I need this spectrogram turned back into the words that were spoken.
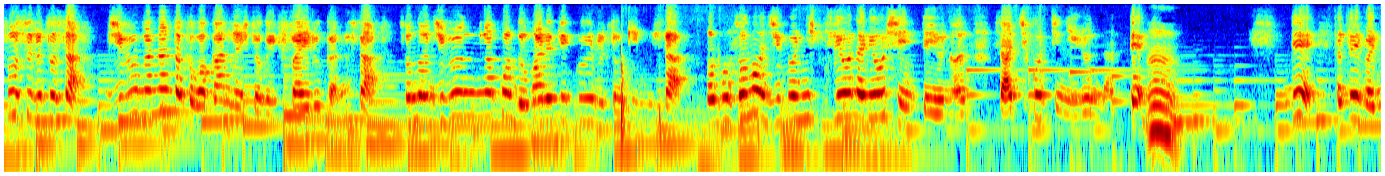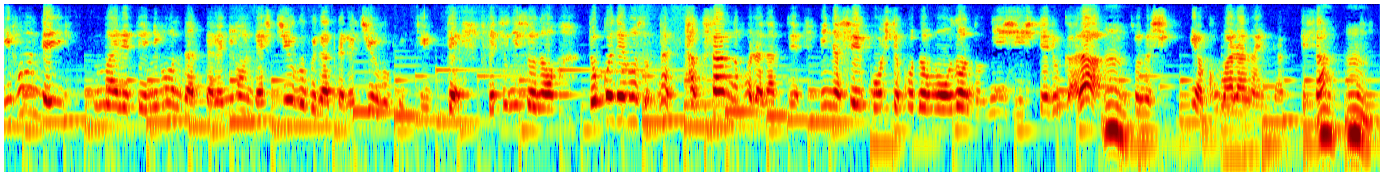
そうするとさ自分が何だか分かんない人がいっぱいいるからさその自分が今度生まれてくる時にさそのその自分に必要な両親っていうのはさあちこちにいるんだって。うん。で例えば日本で生まれて日本だったら日本だし中国だったら中国って言って別にそのどこでもたくさんのほらだってみんな成功して子供をどんどん妊娠してるから、うん。その死には困らないんだってうさ、んうん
